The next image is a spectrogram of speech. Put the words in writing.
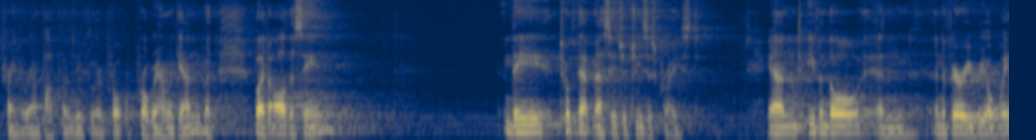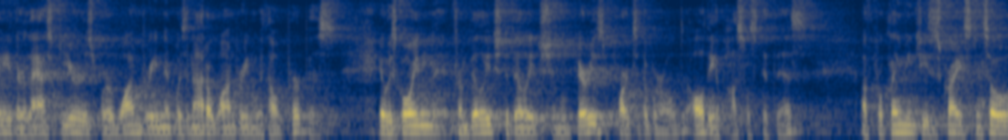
trying to ramp up a nuclear pro- program again. But, but all the same, they took that message of Jesus Christ and even though, in, in a very real way, their last years were wandering, it was not a wandering without purpose. It was going from village to village in various parts of the world. All the apostles did this, of proclaiming Jesus Christ. And so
